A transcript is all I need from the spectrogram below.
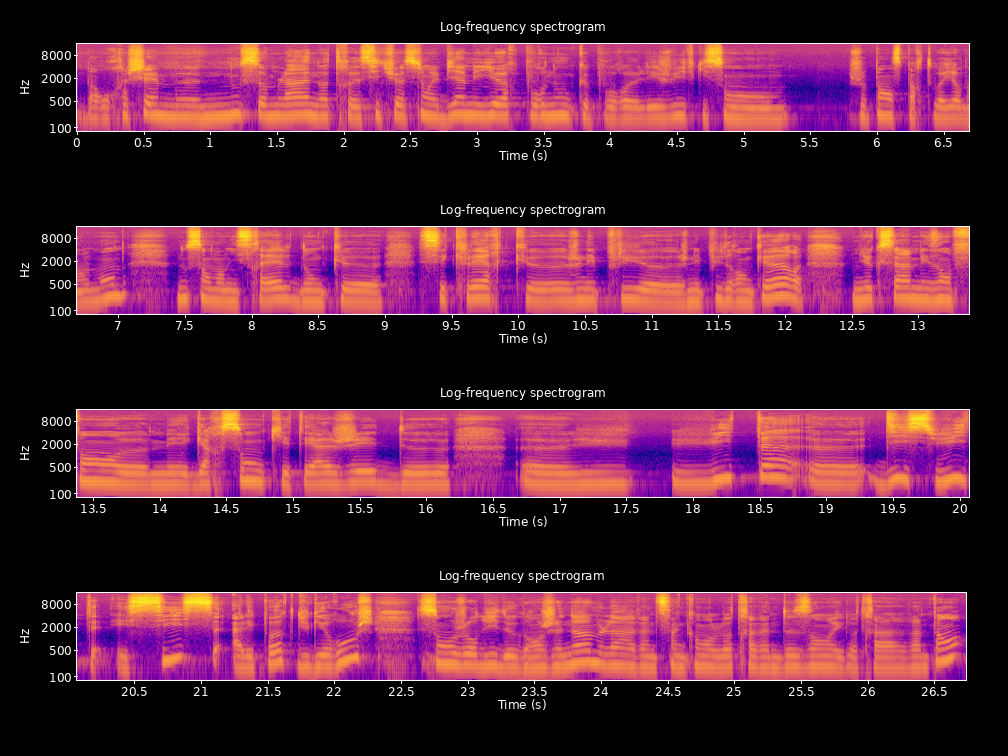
Baruch Hashem, nous sommes là, notre situation est bien meilleure pour nous que pour les Juifs qui sont je pense, partout ailleurs dans le monde. Nous sommes en Israël, donc euh, c'est clair que je n'ai plus, euh, plus de rancœur. Mieux que ça, mes enfants, euh, mes garçons qui étaient âgés de 8, 10, 8 et 6 à l'époque du Guérouche sont aujourd'hui de grands jeunes hommes, l'un à 25 ans, l'autre à 22 ans et l'autre à 20 ans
